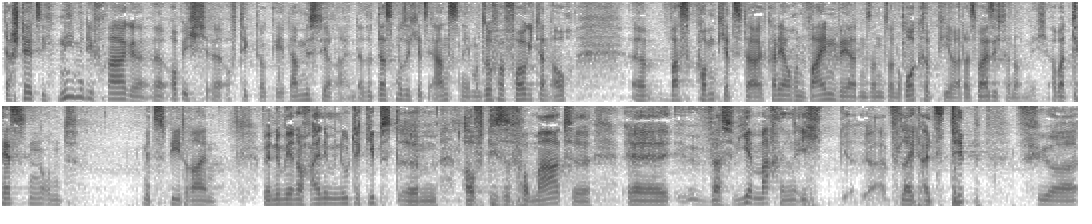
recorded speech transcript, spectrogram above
Da stellt sich nicht mehr die Frage, äh, ob ich äh, auf TikTok gehe. Da müsst ihr rein. Also das muss ich jetzt ernst nehmen. Und so verfolge ich dann auch, äh, was kommt jetzt da. Kann ja auch ein Wein werden, so ein, so ein Rohrkrepierer. Das weiß ich dann noch nicht. Aber testen und mit Speed rein. Wenn du mir noch eine Minute gibst ähm, auf diese Formate, äh, was wir machen, ich äh, vielleicht als Tipp für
